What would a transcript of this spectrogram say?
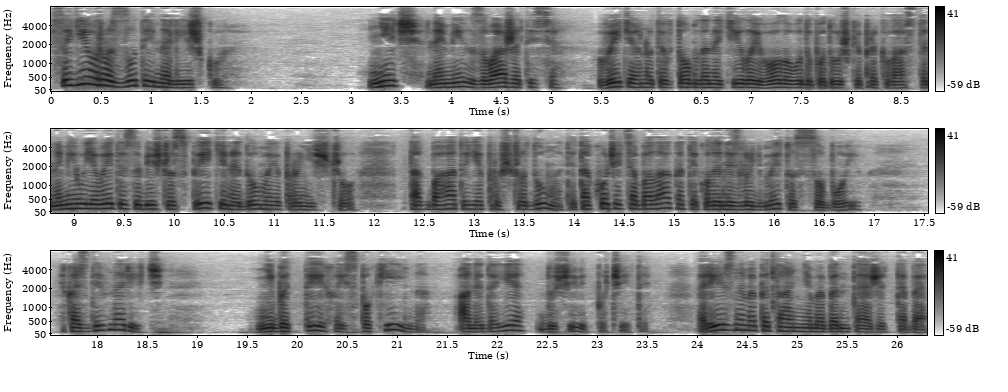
Сидів роззутий на ліжку. Ніч не міг зважитися, витягнути втомлене тіло і голову до подушки прикласти, не міг уявити собі, що спить і не думає про ніщо. Так багато є про що думати, так хочеться балакати, коли не з людьми, то з собою. Якась дивна річ, ніби тиха і спокійна, а не дає душі відпочити різними питаннями бентежить тебе.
